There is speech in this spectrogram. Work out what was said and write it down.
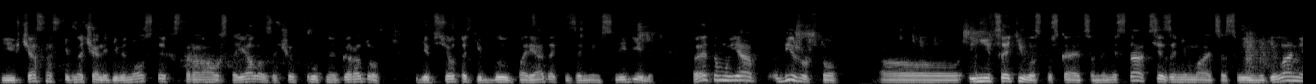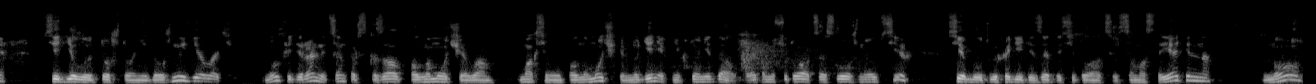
И в частности, в начале 90-х страна устояла за счет крупных городов, где все-таки был порядок и за ним следили. Поэтому я вижу, что инициатива спускается на места, все занимаются своими делами, все делают то, что они должны делать. Ну, федеральный центр сказал, полномочия вам, максимум полномочий, но денег никто не дал. Поэтому ситуация сложная у всех, все будут выходить из этой ситуации самостоятельно, но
